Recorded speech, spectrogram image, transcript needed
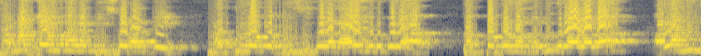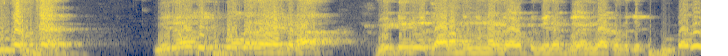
సమర్థవంతంగా తీసుకోవడానికి ప్రతి ఒక్క బీసీ కుల నాయకులు కూడా తప్పకుండా ముందుకు రావాలా? అలా ముందుకు వస్తే మీరేమో చెప్పిపోతారా ఇక్కడ? మీటింగ్లో చాలా మంది ఉన్నారు కాబట్టి మీరేం భయం లేకుండా చెప్పుకుంటారు.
